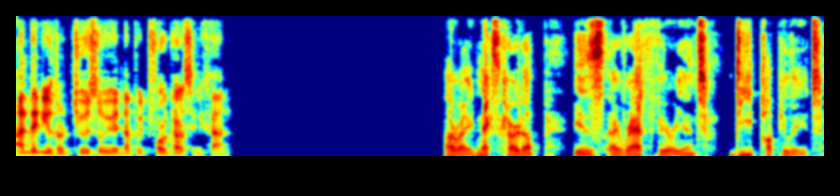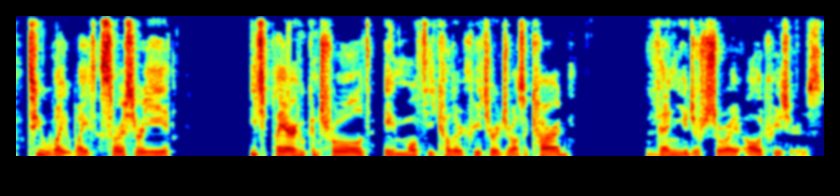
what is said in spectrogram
And then you draw two, so you end up with four cards in hand. All right, next card up is a Wrath variant, Depopulate. Two white white sorcery. Each player who controlled a multicolor creature draws a card. Then you destroy all creatures.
